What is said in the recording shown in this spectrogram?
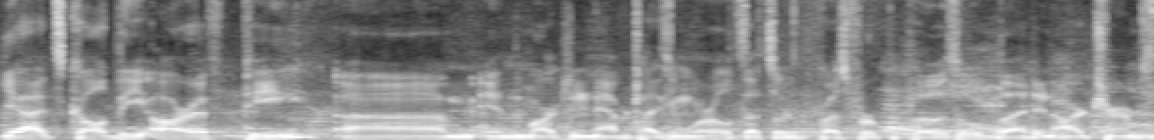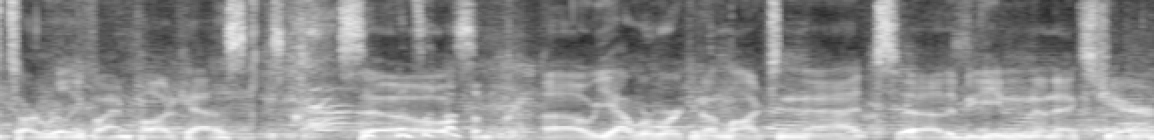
Yeah, it's called the RFP. Um, in the marketing and advertising world, that's a request for a proposal, but in our terms, it's our really fine podcast. So, That's awesome. Uh, yeah, we're working on launching that uh, the beginning of next year.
